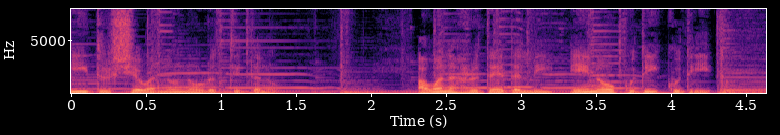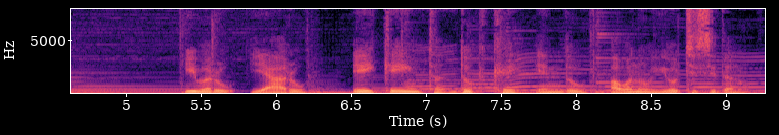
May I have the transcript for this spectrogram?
ಈ ದೃಶ್ಯವನ್ನು ನೋಡುತ್ತಿದ್ದನು. ಅವನ ಹೃದಯದಲ್ಲಿ ಏನೋ ಕುದಿ ಕುದಿಯಿತು. ಇವರು ಯಾರು, ಏಕೆ ಇಂಥ ದುಃಖ ಎಂದು ಅವನು ಯೋಚಿಸಿದನು.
